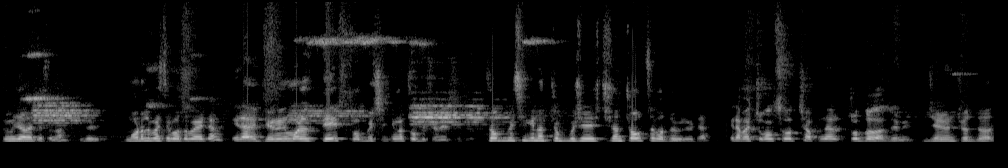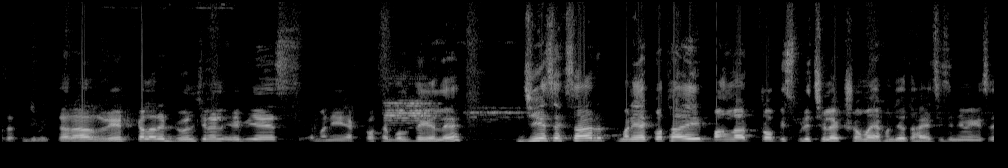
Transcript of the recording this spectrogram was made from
তুমি চালাচ্ছো না? মডেল পাইছে কত ভাই এটা? এটা জেনুইন মডেল তেইশ চব্বিশ কিনা চব্বিশে রেজিস্ট্রেশন চব্বিশে কিনা চব্বিশে রেজিস্ট্রেশন চলছে কতগুলো এটা? এটা ভাই চলছে হচ্ছে আপনার চোদ্দ হাজার জেনুইন। জেনুইন চোদ্দ হাজার জি ভাই। যারা রেড কালারের ডুয়েল চ্যানেল এবিএস মানে এক কথায় বলতে গেলে জিএসএক্স আর মানে এক কথায় বাংলার টপ স্পিড ছিল এক সময় এখন যেহেতু হাই সিসি নেমে গেছে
